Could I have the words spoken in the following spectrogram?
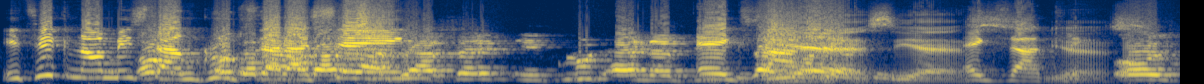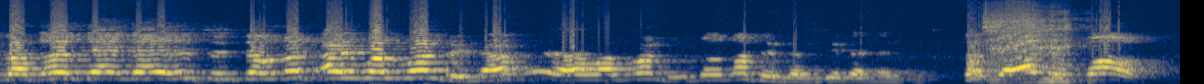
It's economists oh, and groups that are saying. They are saying include NMP. Exactly. Yes, yes. Exactly. Yes. Oh, it's not, oh, they, they, they, not, I was wondering. I, I was wondering. They will not investigate NMP. Because they are involved.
